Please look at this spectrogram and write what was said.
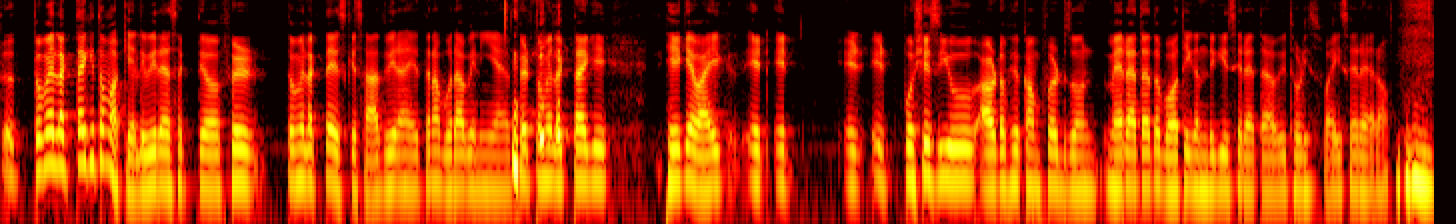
तो तुम्हें लगता है कि तुम अकेले भी रह सकते हो फिर तुम्हें लगता है इसके साथ भी रहे इतना बुरा भी नहीं है फिर तुम्हें लगता है कि ठीक है भाई it it it it pushes you out of your comfort zone मैं रहता है तो बहुत ही गंदगी से रहता है अभी थोड़ी सफ़ाई से रह रहा हूँ।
